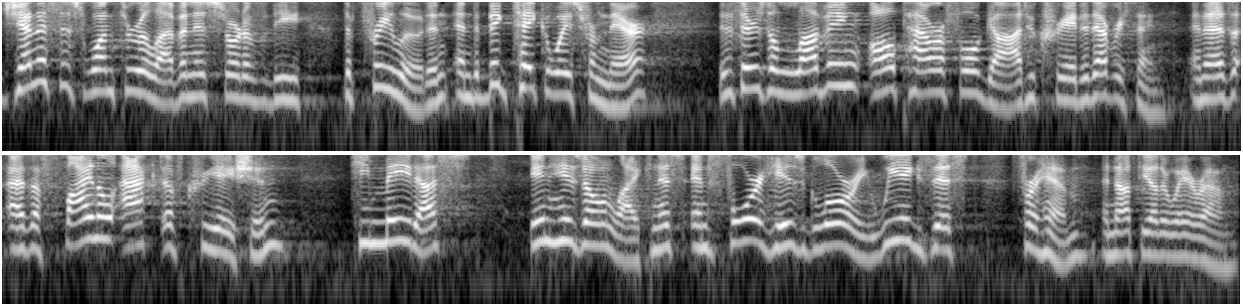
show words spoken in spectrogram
Genesis 1 through 11 is sort of the, the prelude. And, and the big takeaways from there is that there's a loving, all powerful God who created everything. And as, as a final act of creation, he made us in his own likeness and for his glory. We exist for him and not the other way around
